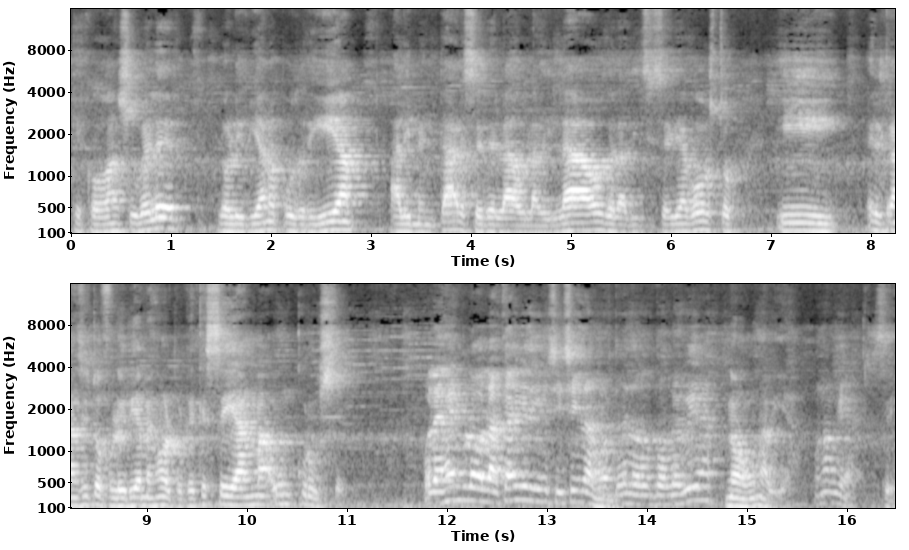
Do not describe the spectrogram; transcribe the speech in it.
que cojan su veler, los livianos podrían alimentarse de la Oladilao de la 16 de agosto y el tránsito fluiría mejor porque es que se arma un cruce. Por ejemplo, la calle 16 de agosto, ¿es doble vía? No, una vía. ¿Una vía? Sí.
